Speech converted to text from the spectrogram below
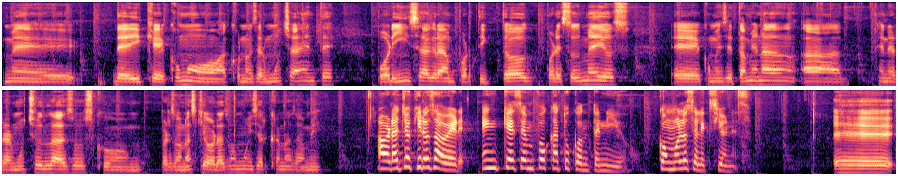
me dediqué como a conocer mucha gente por Instagram, por TikTok, por estos medios. Eh, comencé también a, a, generar muchos lazos con personas que ahora son muy cercanas a mí. Ahora yo quiero saber, ¿en qué se enfoca tu contenido? ¿Cómo lo seleccionas? Eh,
